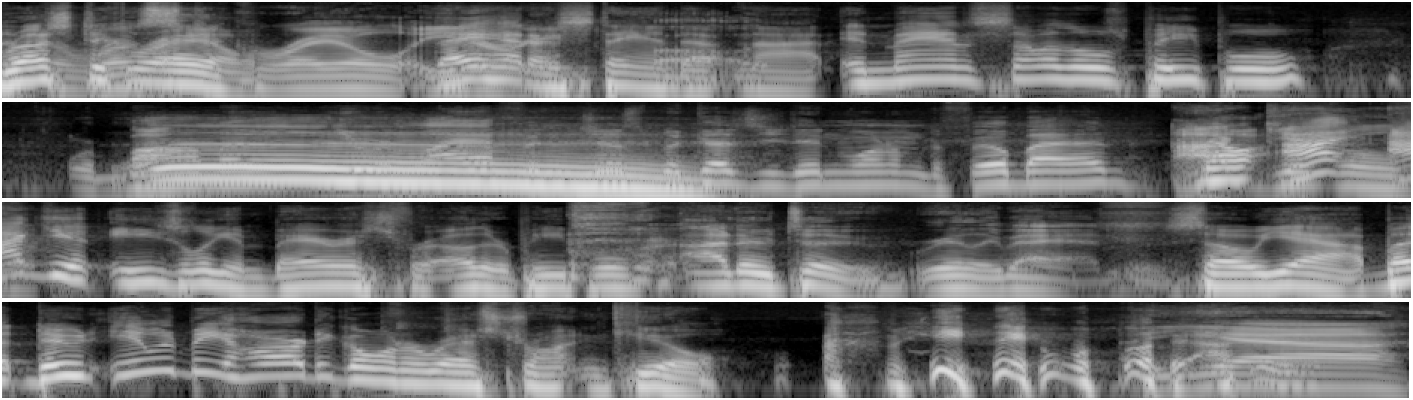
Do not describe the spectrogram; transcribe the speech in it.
Rustic Rail. rail. They had a eatery. stand up night. And man, some of those people. We're bombing. you were laughing just because you didn't want them to feel bad. I now, I, giggled. I get easily embarrassed for other people. I do too, really bad. so, yeah. But, dude, it would be hard to go in a restaurant and kill. I mean, it would. I mean, yeah,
